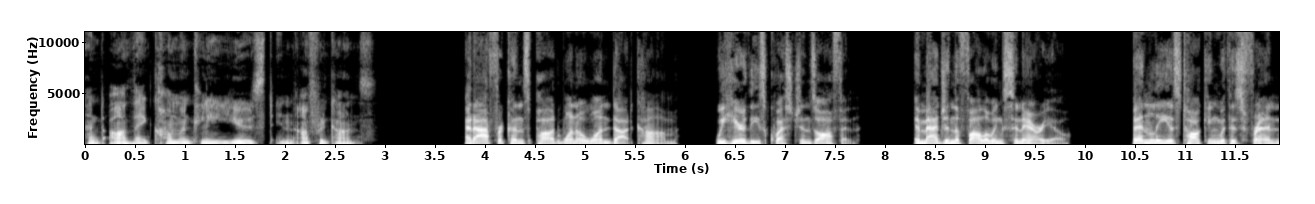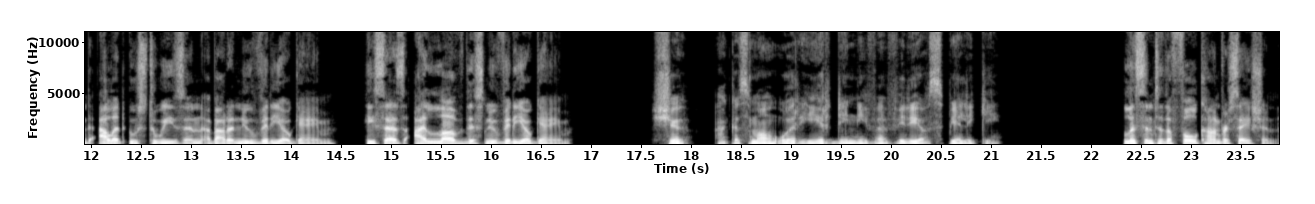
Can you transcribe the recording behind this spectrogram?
And are they commonly used in Afrikaans? At AfrikaansPod101.com, we hear these questions often. Imagine the following scenario. Ben Lee is talking with his friend Alet Oosthuizen about a new video game. He says, I love this new video game. Sjoe, ek is mal oor hierdie nuwe videospeletjie. Listen to the full conversation.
